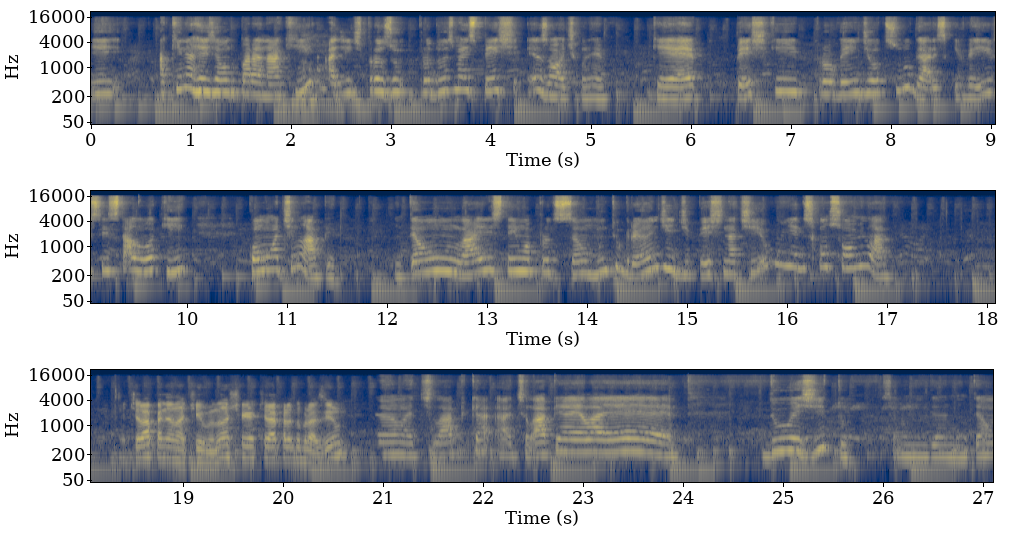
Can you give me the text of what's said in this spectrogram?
E aqui na região do Paraná, aqui, a gente produz mais peixe exótico, né? Que é peixe que provém de outros lugares, que veio e se instalou aqui como a tilápia. Então lá eles têm uma produção muito grande de peixe nativo e eles consomem lá. A tilápia não é nativo, não? Que a tilápia do Brasil. Não, a tilápia, a tilápia ela é do Egito, se eu não me engano. Então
